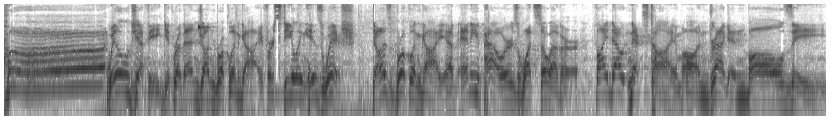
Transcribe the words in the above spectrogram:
Will Jeffy get revenge on Brooklyn Guy for stealing his wish? Does Brooklyn Guy have any powers whatsoever? Find out next time on Dragon Ball Z.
